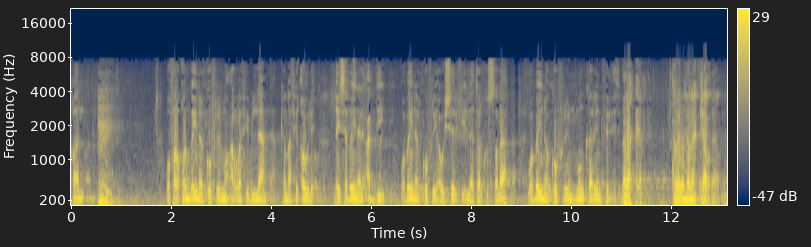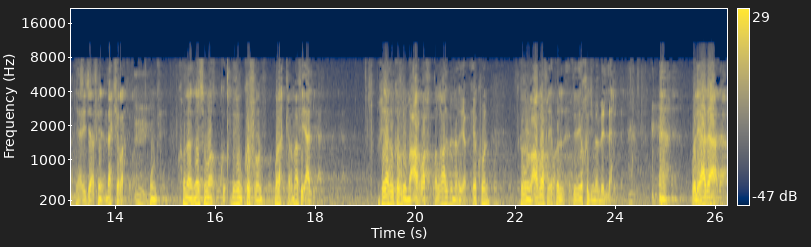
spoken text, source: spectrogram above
قال وفرق بين الكفر المعرف باللام كما في قوله ليس بين العبد وبين الكفر أو الشرك إلا ترك الصلاة وبين كفر منكر في الإثبات. منكر كفر منكر يعني جاء في نكرة. كون الناس بهم كفر منكر ما في آل. بخلاف الكفر المعرف والغالب أنه يكون الكفر المعرف يكون يخرج من الملة. ولهذا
